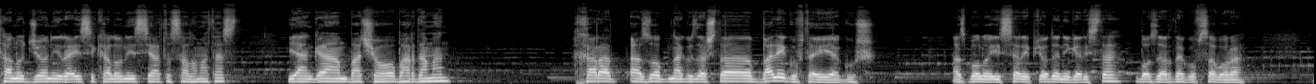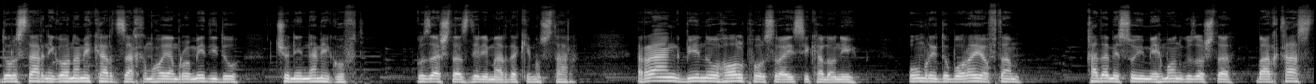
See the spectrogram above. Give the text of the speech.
Тану ҷони раиси калонӣ сиҳату саломат аст. Янгаам бачаҳо бардаманд харат азоб нагузашта бале гуфтаи як гӯш аз болои сари пиёда нигариста бо зарда гуфт савора дурусттар нигоҳ намекард захмҳоямро медиду чунин намегуфт. Гузашт аз дили мардаки мустар. Ранг бину ҳол пурс раиси калонӣ. Умри дубора ёфтам. Қадами сӯи меҳмон гузошта барқасд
